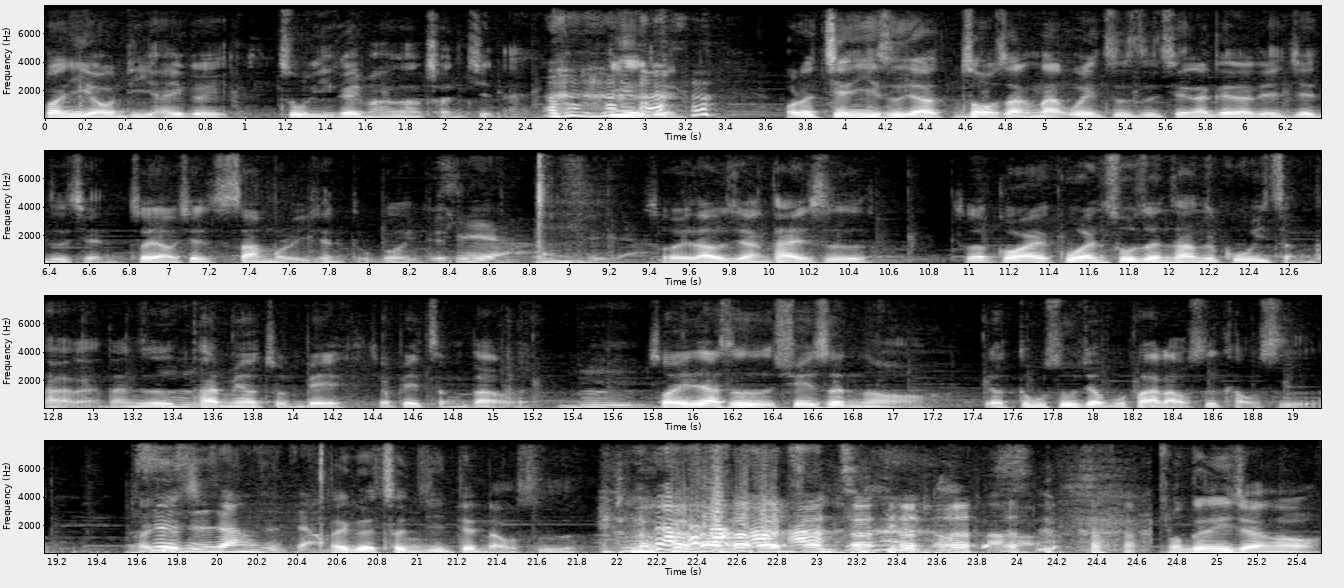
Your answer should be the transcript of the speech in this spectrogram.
万一有问题，还有一个助理可以马上传进来。第二点，我的建议是要坐上那位置之前，要跟他连线之前，最好先 summary 先读过一遍。是啊，是啊。所以老实讲，他也是说过来，过完苏贞昌是故意整他的，但是他没有准备就被整到了。嗯。所以要是学生哦，要读书就不怕老师考试。事实上是这样。还可以趁机电老师。趁机电老师。我跟你讲哦。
